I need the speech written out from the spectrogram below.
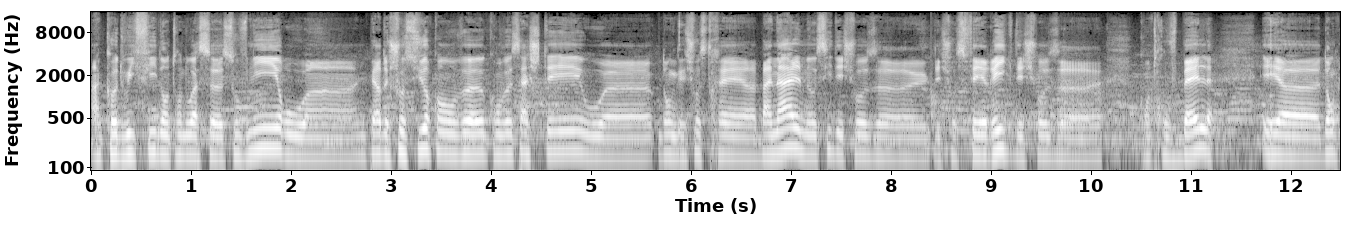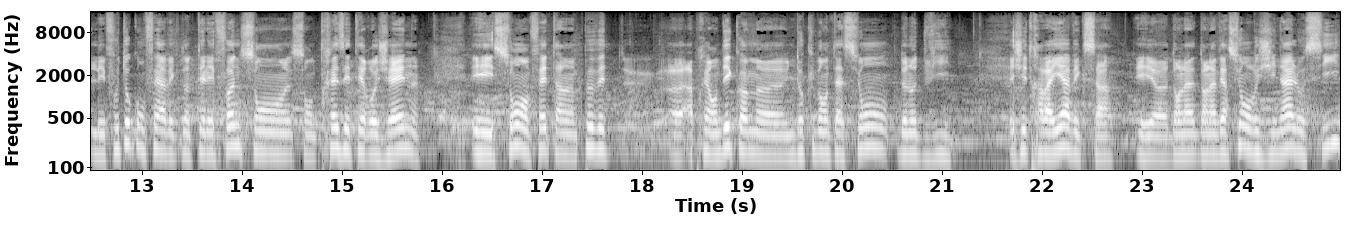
un code Wi-Fi dont on doit se souvenir, ou une paire de chaussures qu'on veut veut s'acheter, ou donc des choses très banales, mais aussi des choses des choses féeriques, des choses qu'on trouve belles. Et euh, donc les photos qu'on fait avec notre téléphone sont, sont, très hétérogènes et sont en fait un peu euh, appréhendées comme euh, une documentation de notre vie. J'ai travaillé avec ça. Et dans, la, dans la version originale aussi,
